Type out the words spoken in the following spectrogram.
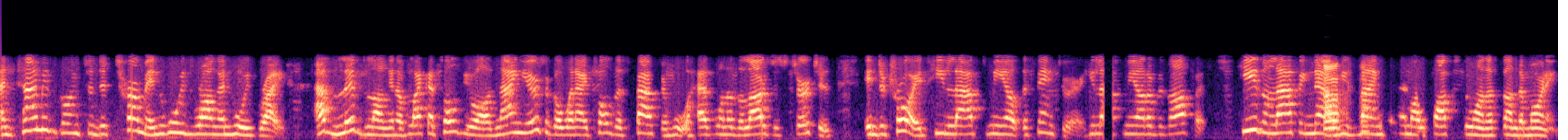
and time is going to determine who is wrong and who is right. I've lived long enough. Like I told you all, nine years ago, when I told this pastor who has one of the largest churches in Detroit, he laughed me out the sanctuary. He laughed me out of his office. He isn't laughing now. He's buying time on Fox 2 on a Sunday morning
